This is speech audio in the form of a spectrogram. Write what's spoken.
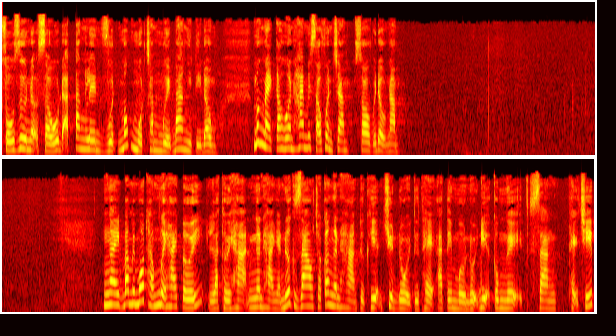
số dư nợ xấu đã tăng lên vượt mốc 113.000 tỷ đồng. Mức này cao hơn 26% so với đầu năm. Ngày 31 tháng 12 tới là thời hạn Ngân hàng Nhà nước giao cho các ngân hàng thực hiện chuyển đổi từ thẻ ATM nội địa công nghệ sang thẻ chip.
